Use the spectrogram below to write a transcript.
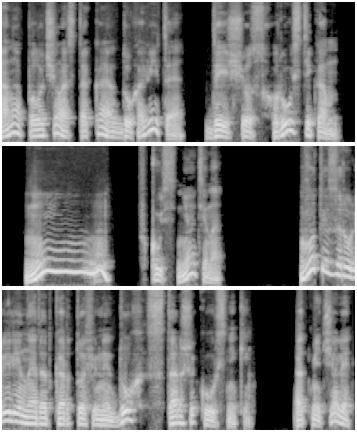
она получилась такая духовитая, да еще с хрустиком. Ммм, вкуснятина. Вот и зарулили на этот картофельный дух старшекурсники. Отмечали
